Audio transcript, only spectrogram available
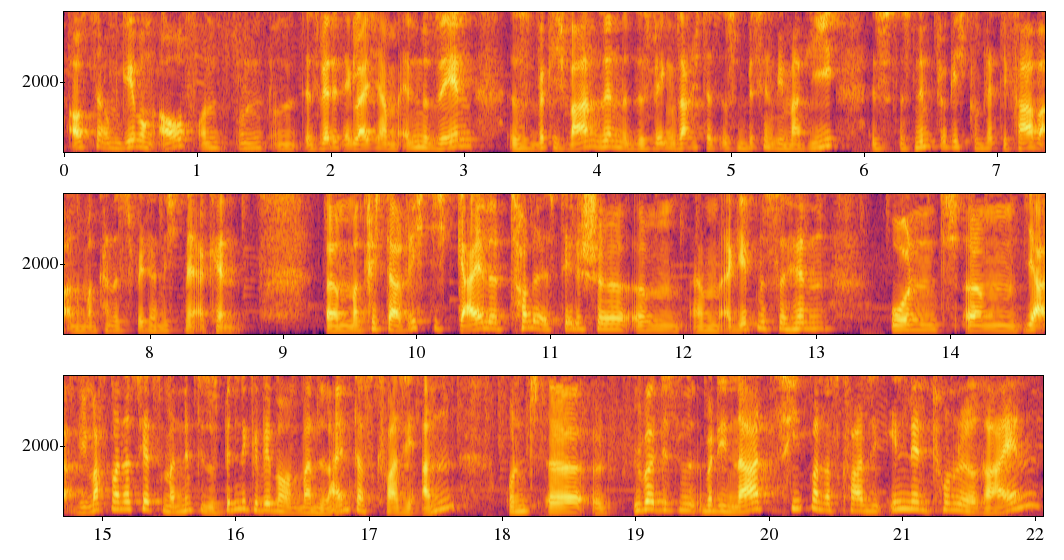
aus der Umgebung auf und, und, und das werdet ihr gleich am Ende sehen. Es ist wirklich Wahnsinn. Deswegen sage ich, das ist ein bisschen wie Magie. Es, es nimmt wirklich komplett die Farbe an und man kann es später nicht mehr erkennen. Ähm, man kriegt da richtig geile, tolle ästhetische ähm, ähm Ergebnisse hin. Und ähm, ja, wie macht man das jetzt? Man nimmt dieses Bindegewebe und man leimt das quasi an und äh, über, diesen, über die Naht zieht man das quasi in den Tunnel rein.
